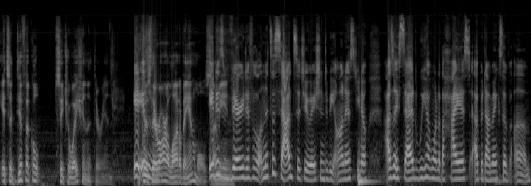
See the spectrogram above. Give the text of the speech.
It's a difficult situation that they're in It because is there are a lot of animals. It I is mean, very difficult, and it's a sad situation to be honest. You know, as I said, we have one of the highest epidemics of um,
